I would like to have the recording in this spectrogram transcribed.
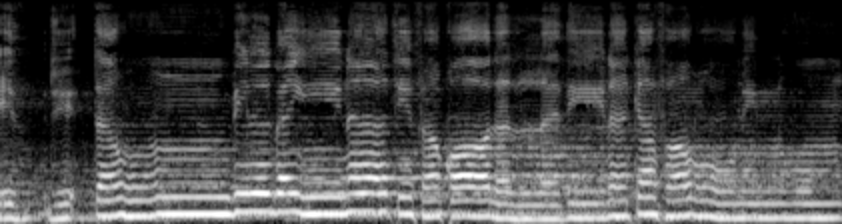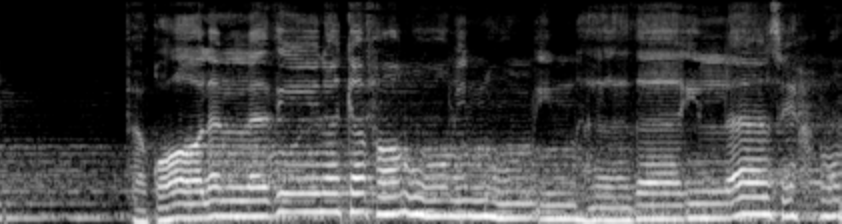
إذ جئتهم بالبينات فقال الذين كفروا منهم فقال الذين كفروا منهم سحر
